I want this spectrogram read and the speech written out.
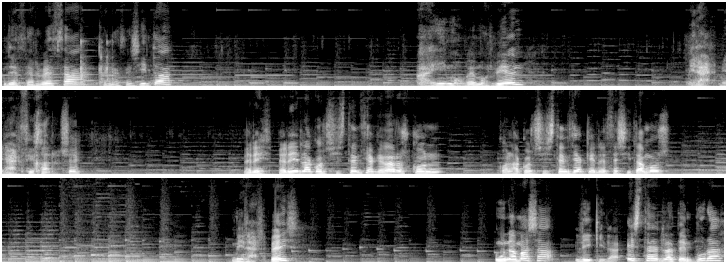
de cerveza que necesita. Ahí movemos bien. Mirad, mirad, fijaros, ¿eh? Veréis, veréis la consistencia, quedaros con, con la consistencia que necesitamos. Mirad, ¿veis? Una masa líquida. Esta es la tempura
